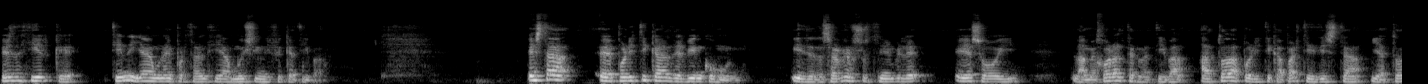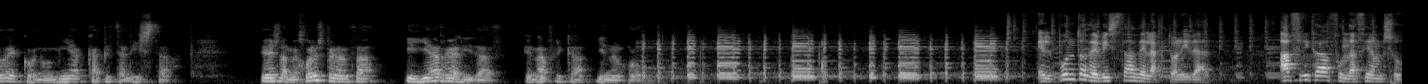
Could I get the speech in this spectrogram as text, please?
Es decir, que tiene ya una importancia muy significativa. Esta eh, política del bien común y de desarrollo sostenible es hoy la mejor alternativa a toda política partidista y a toda economía capitalista. Es la mejor esperanza y ya realidad en África y en el globo. El punto de vista de la actualidad. África Fundación Sur.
